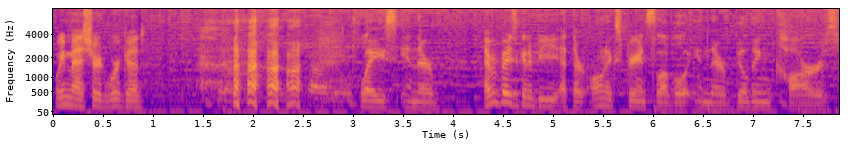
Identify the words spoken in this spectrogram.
We measured, we're good. place in their, everybody's gonna be at their own experience level in their building cars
